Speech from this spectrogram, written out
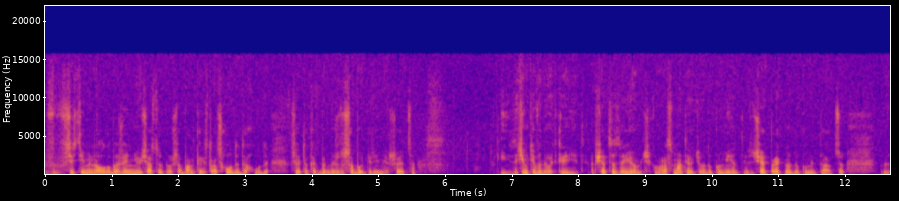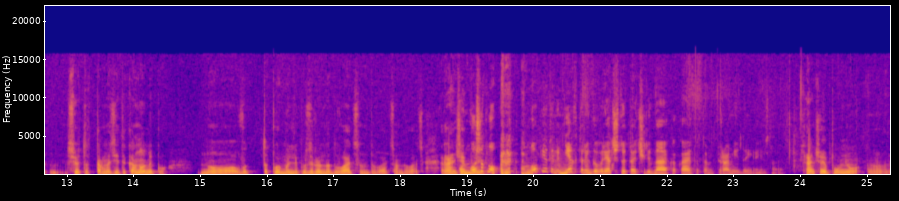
в системе налогообложения не участвуют, потому что банка есть расходы, доходы, все это как бы между собой перемешивается. И зачем тебе выдавать кредит? Общаться с заемщиком, рассматривать его документы, изучать проектную документацию. Все это тормозит экономику, но вот такой мыльный пузырь, он надувается, надувается, надувается. Раньше он может лопнуть? Он лопнет? Некоторые говорят, что это очередная какая-то там пирамида, я не знаю. Раньше, я помню, э,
